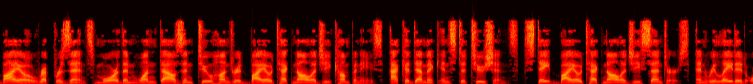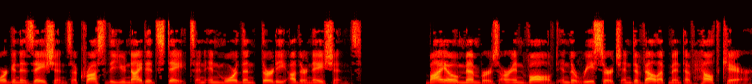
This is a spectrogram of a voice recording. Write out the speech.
BIO represents more than 1,200 biotechnology companies, academic institutions, state biotechnology centers, and related organizations across the United States and in more than 30 other nations. BIO members are involved in the research and development of healthcare,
